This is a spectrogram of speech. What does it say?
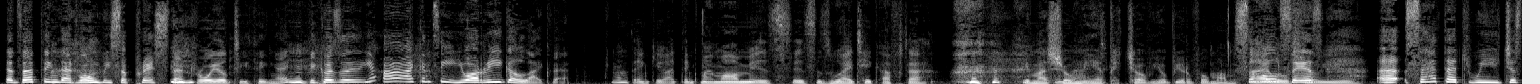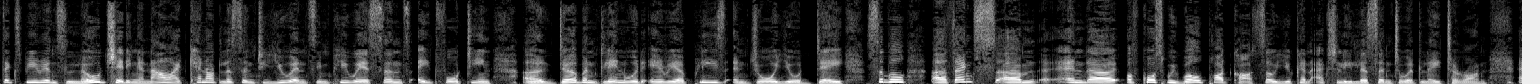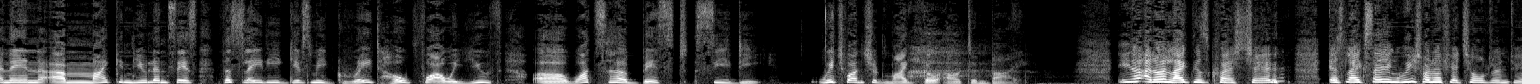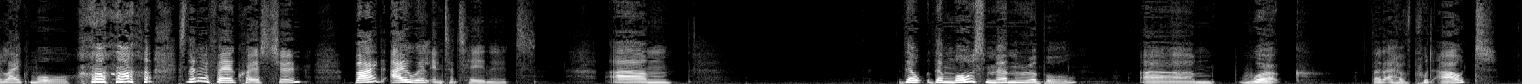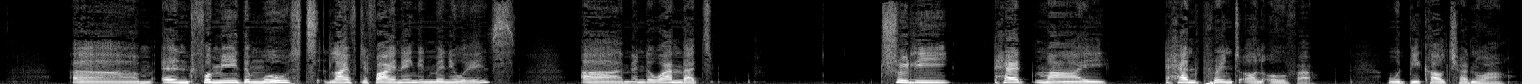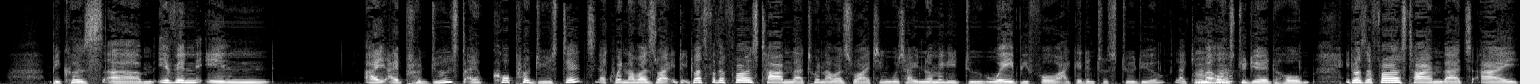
It's that thing that won't be suppressed, that royalty thing, eh? Because, uh, yeah, I can see you are regal like that. Oh, thank you. I think my mom is is, is who I take after. You must show me a picture of your beautiful mom. Sybil says, uh, sad that we just experienced load shedding and now I cannot listen to you and Simphiwe since 8.14. Uh, Durban, Glenwood area, please enjoy your day. Sybil, uh, thanks. Um, and, uh, of course we will podcast so you can actually listen to it later on. And then, um, Mike in Newland says, this lady gives me great hope for our youth. Uh, what's her best CD? Which one should Mike go out and buy? You know, I don't like this question. it's like saying, which one of your children do you like more? it's not a fair question, but I will entertain it. Um, the the most memorable um, work that I have put out, um, and for me the most life defining in many ways, um, and the one that truly had my handprint all over would be Kulture Noir. Because um, even in, I, I produced, I co-produced it. Like when I was writing, it was for the first time that when I was writing, which I normally do way before I get into studio, like in my own studio at home, it was the first time that I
